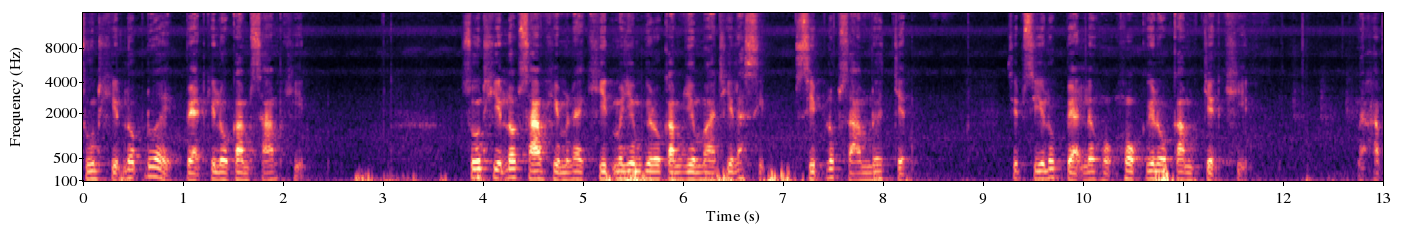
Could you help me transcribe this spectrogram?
ศูนย์ขีดลบด้วย 8 กิโลกรัม3ขีดศูนย์ขีดลบ3ขีดมันได้ขีดมายืมกิโลกรัมยืมมาทีละ10 10ลบ3เหลือ7 14ลบ8เหลือ6 6กิโลกรัม7ขีดนะครับ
